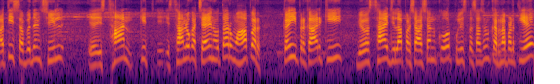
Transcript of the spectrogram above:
अति संवेदनशील स्थान की, स्थानों का चयन होता है और वहाँ पर कई प्रकार की व्यवस्थाएँ जिला प्रशासन को और पुलिस प्रशासन को करना पड़ती है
